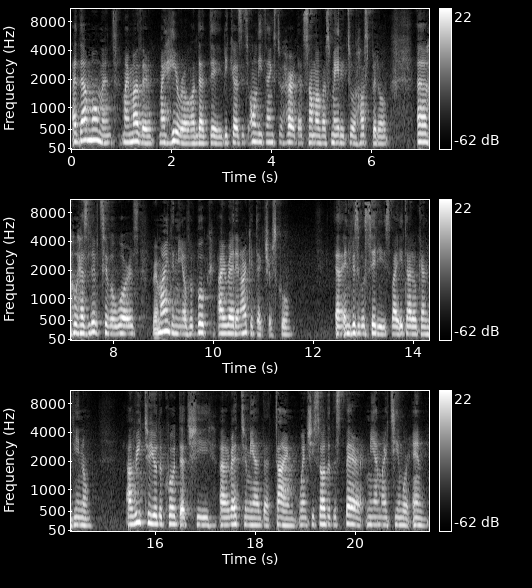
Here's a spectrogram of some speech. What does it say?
At that moment, my mother, my hero on that day, because it's only thanks to her that some of us made it to a hospital, uh, who has lived civil wars, reminded me of a book I read in architecture school, uh, Invisible Cities by Italo Calvino. I'll read to you the quote that she uh, read to me at that time when she saw the despair me and my team were in.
